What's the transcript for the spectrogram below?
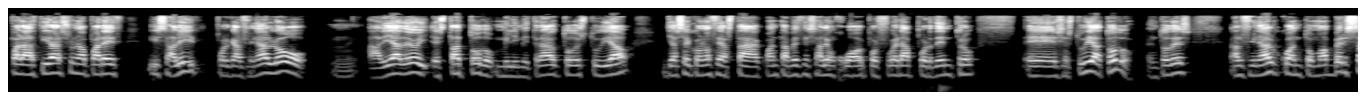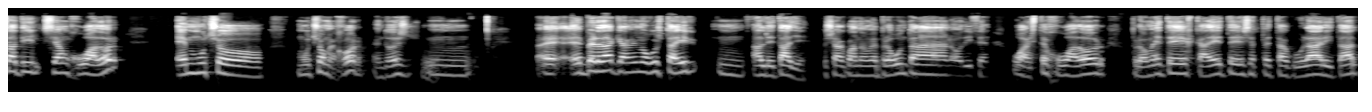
para tirarse una pared y salir, porque al final luego, mm, a día de hoy, está todo milimetrado, todo estudiado, ya se conoce hasta cuántas veces sale un jugador por fuera, por dentro, eh, se estudia todo. Entonces, al final, cuanto más versátil sea un jugador, es mucho, mucho mejor. Entonces, mm, eh, es verdad que a mí me gusta ir mm, al detalle. O sea, cuando me preguntan o dicen, wow, este jugador promete, es cadete, es espectacular y tal.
